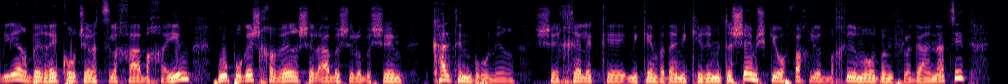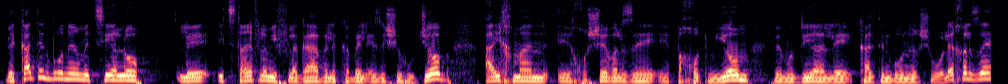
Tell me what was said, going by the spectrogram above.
בלי הרבה רקורד של הצלחה בחיים, והוא פוגש חבר של אבא שלו בשם קלטנברונר, שחלק מכם ודאי מכירים את השם, כי הוא הפך להיות בכיר מאוד במפלגה הנאצית, וקלטנברונר מציע לו להצטרף למפלגה ולקבל איזשהו ג'וב. אייכמן אה, חושב על זה אה, פחות מיום ומודיע לקלטנברונר שהוא הולך על זה,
